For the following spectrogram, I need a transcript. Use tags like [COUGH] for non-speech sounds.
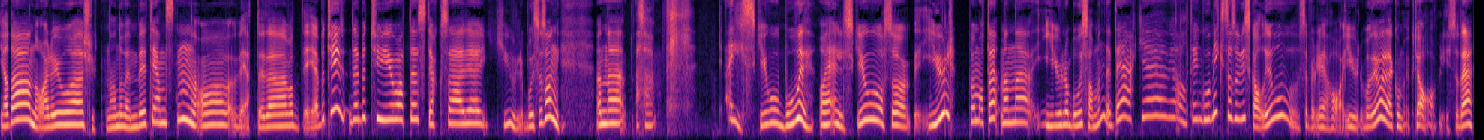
Ja da, nå er det jo eh, slutten av novembertjenesten, og vet dere hva det betyr? Det betyr jo at det straks er eh, julebordsesong. Men eh, altså Jeg elsker jo bord, og jeg elsker jo også jul, på en måte. Men eh, jul og bord sammen, det, det er ikke alltid en god miks. Altså, vi skal jo selvfølgelig ha julebord i år, jeg kommer jo ikke til å avlyse det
